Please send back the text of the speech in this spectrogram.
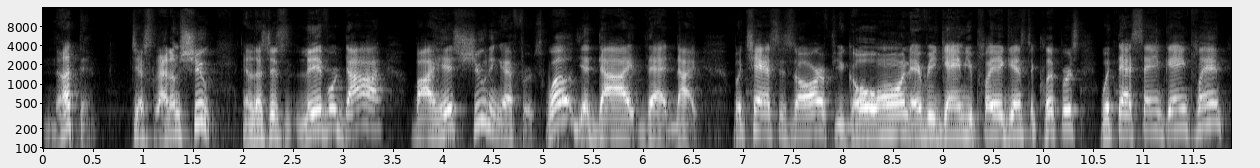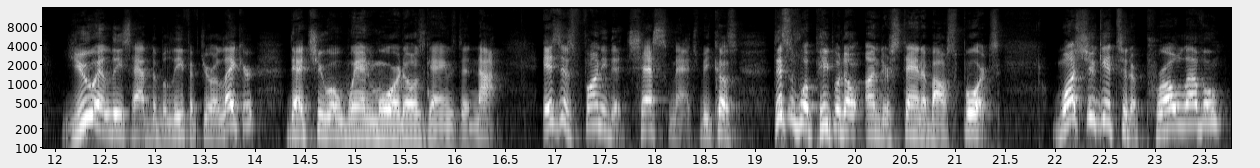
Nothing. Just let him shoot. And let's just live or die by his shooting efforts. Well, you died that night. But chances are, if you go on every game you play against the Clippers with that same game plan, you at least have the belief, if you're a Laker, that you will win more of those games than not. It's just funny the chess match because this is what people don't understand about sports. Once you get to the pro level,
